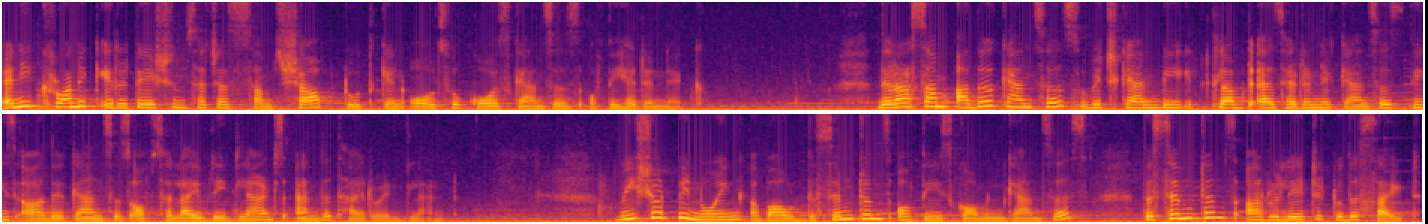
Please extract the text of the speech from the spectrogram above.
Any chronic irritation such as some sharp tooth can also cause cancers of the head and neck. There are some other cancers which can be clubbed as head and neck cancers. These are the cancers of salivary glands and the thyroid gland we should be knowing about the symptoms of these common cancers. The symptoms are related to the site.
